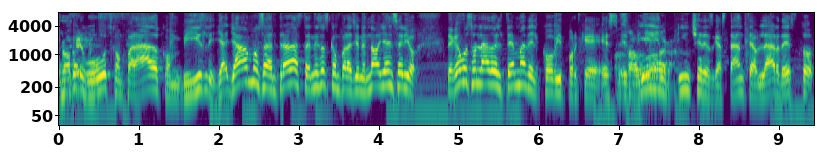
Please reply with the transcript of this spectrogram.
Robert Woods comparado con Beasley. Ya, ya vamos a entrar hasta en esas comparaciones. No, ya en serio, dejamos a un lado el tema del COVID porque es, Por es favor. bien pinche desgastante hablar de esto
